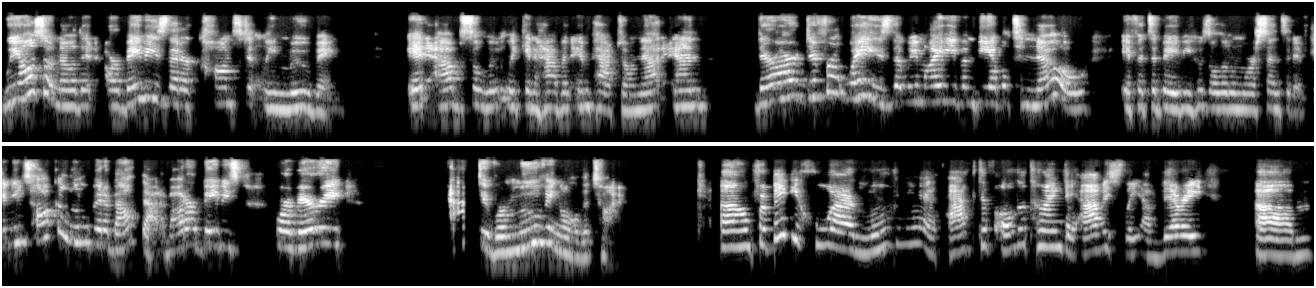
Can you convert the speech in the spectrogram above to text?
we also know that our babies that are constantly moving, it absolutely can have an impact on that. And there are different ways that we might even be able to know if it's a baby who's a little more sensitive. Can you talk a little bit about that, about our babies who are very active, we're moving all the time. Um, for baby who are moving and active all the time, they obviously are very um,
